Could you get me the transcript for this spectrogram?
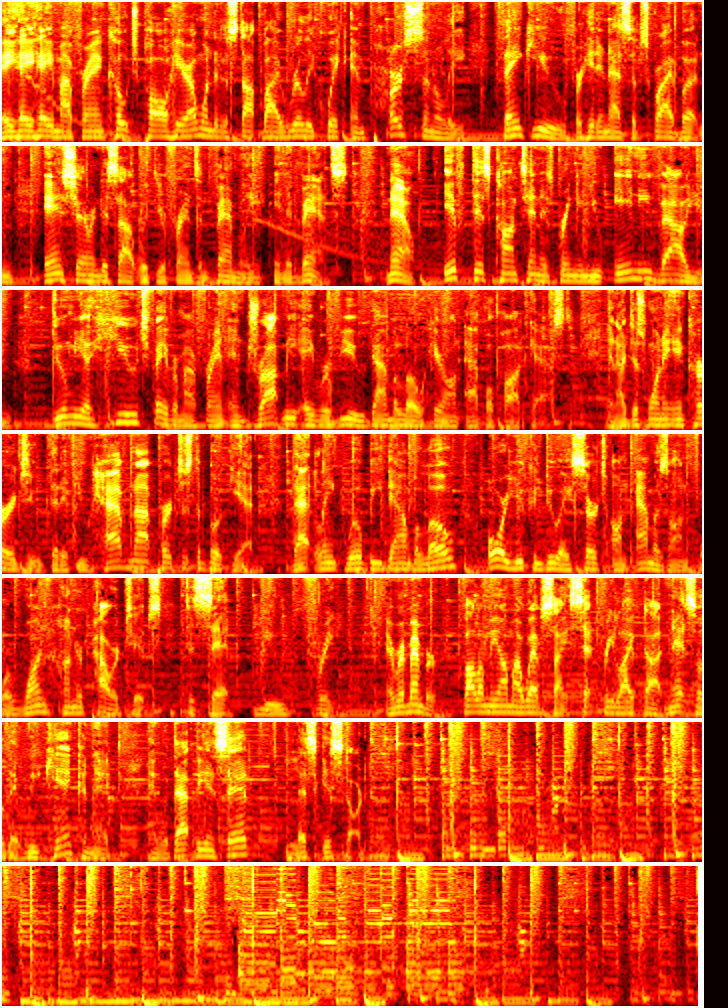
Hey, hey, hey, my friend, Coach Paul here. I wanted to stop by really quick and personally thank you for hitting that subscribe button and sharing this out with your friends and family in advance. Now, if this content is bringing you any value, do me a huge favor, my friend, and drop me a review down below here on Apple Podcast. And I just want to encourage you that if you have not purchased the book yet, that link will be down below, or you can do a search on Amazon for 100 power tips to set you free. And remember, follow me on my website, setfreelife.net, so that we can connect. And with that being said, let's get started.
